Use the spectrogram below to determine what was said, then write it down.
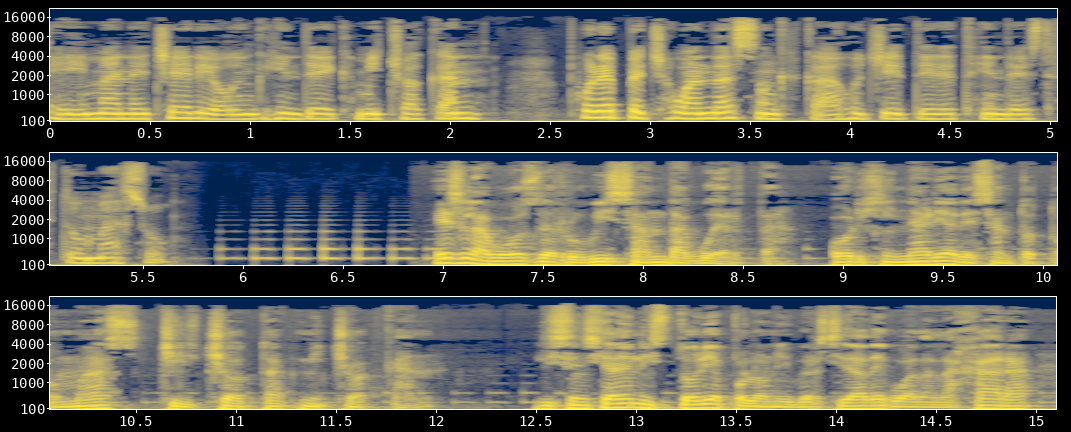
e manechere o en Michoacán. Pure pechawandasan ka hujiteret este tumaso. Es la voz de Rubí Sanda Huerta, originaria de Santo Tomás, Chilchota, Michoacán. Licenciada en Historia por la Universidad de Guadalajara,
